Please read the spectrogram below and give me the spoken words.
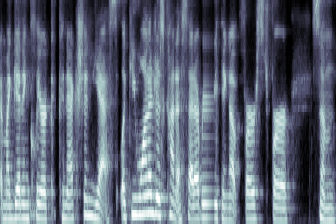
am i getting clear connection? Yes. Like you want to just kind of set everything up first for some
